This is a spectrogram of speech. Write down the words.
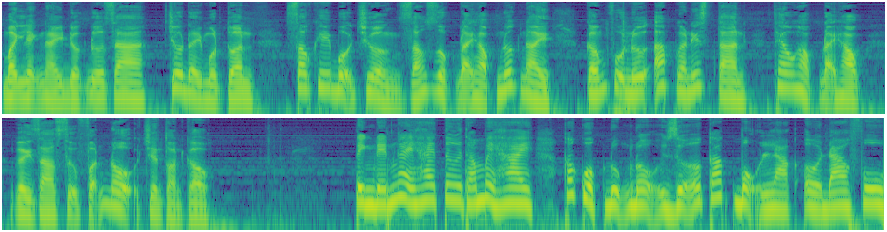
Mệnh lệnh này được đưa ra chưa đầy một tuần sau khi Bộ trưởng Giáo dục Đại học nước này cấm phụ nữ Afghanistan theo học đại học, gây ra sự phẫn nộ trên toàn cầu. Tính đến ngày 24 tháng 12, các cuộc đụng độ giữa các bộ lạc ở Darfur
